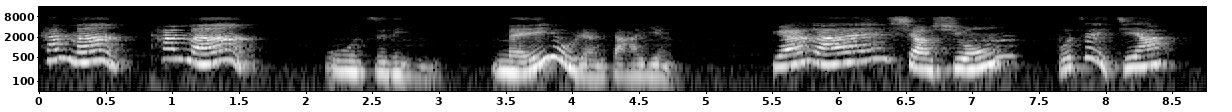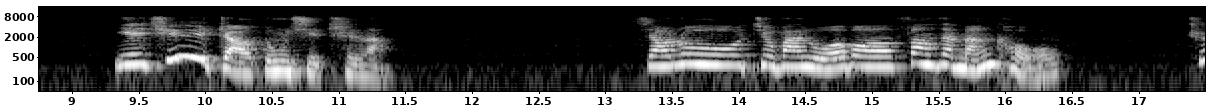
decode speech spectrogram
开门，开门！”屋子里。没有人答应。原来小熊不在家，也去找东西吃了。小鹿就把萝卜放在门口。这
